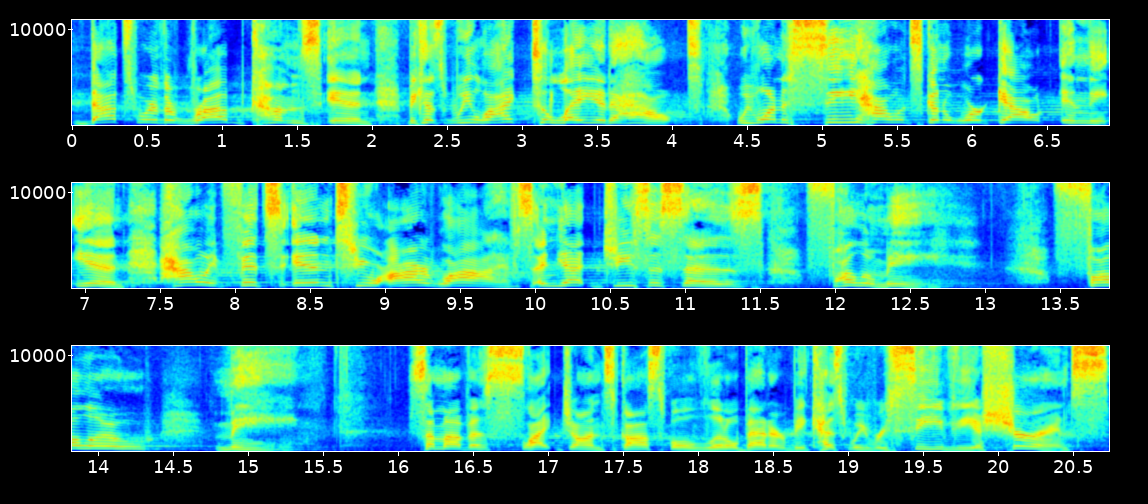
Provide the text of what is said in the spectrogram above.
That's where the rub comes in because we like to lay it out. We want to see how it's going to work out in the end, how it fits into our lives. And yet Jesus says, Follow me. Follow me. Some of us like John's gospel a little better because we receive the assurance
